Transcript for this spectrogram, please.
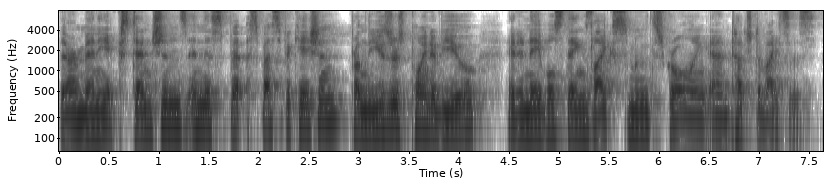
There are many extensions in this spe specification. From the user's point of view, it enables things like smooth scrolling and touch devices.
